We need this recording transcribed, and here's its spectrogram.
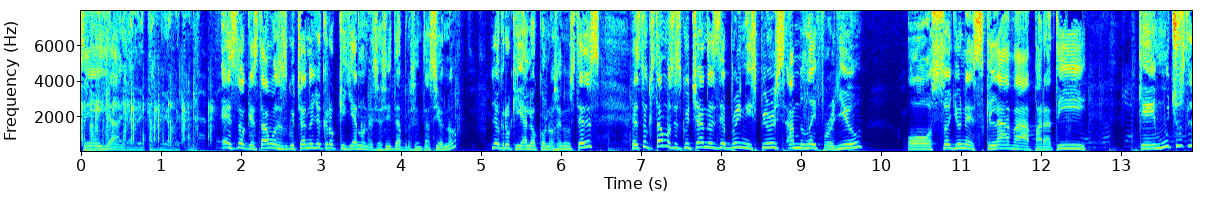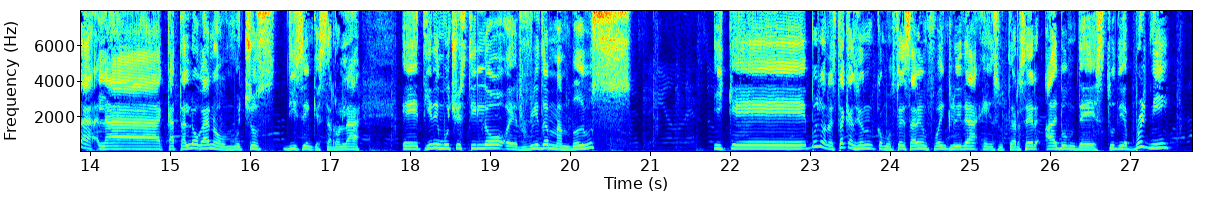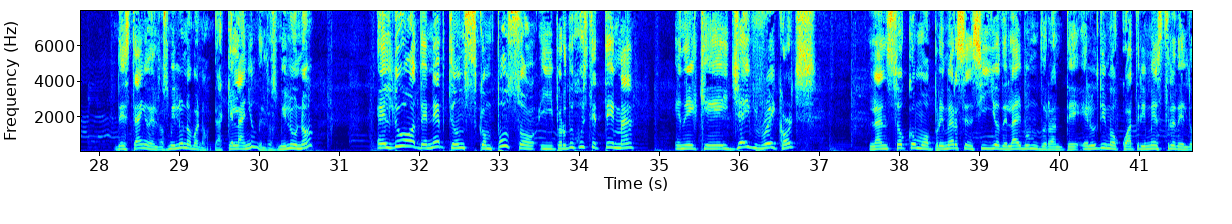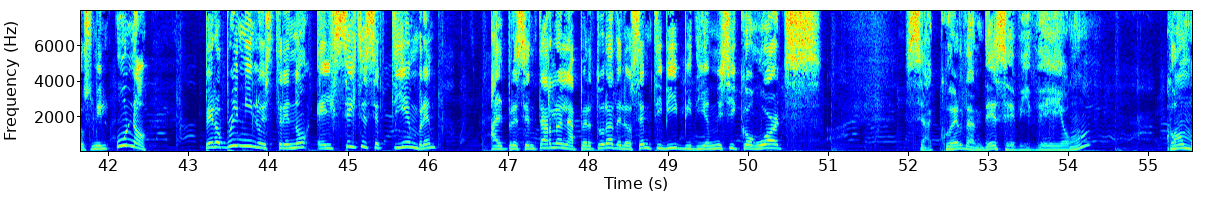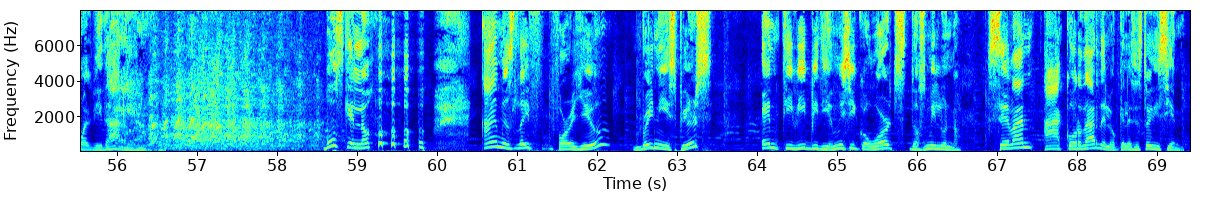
Sí, ya, ya le cambió, le cambió. Esto que estamos escuchando yo creo que ya no necesita presentación, ¿no? Yo creo que ya lo conocen ustedes. Esto que estamos escuchando es de Britney Spears, I'm Late for You. O Soy una esclava para ti. Que muchos la, catalogan o muchos dicen que esta rola eh, tiene mucho estilo eh, rhythm and blues. Y que, pues bueno, esta canción, como ustedes saben, fue incluida en su tercer álbum de estudio Britney de este año, del 2001, bueno, de aquel año, del 2001. El dúo de Neptunes compuso y produjo este tema en el que Jave Records lanzó como primer sencillo del álbum durante el último cuatrimestre del 2001. Pero Britney lo estrenó el 6 de septiembre al presentarlo en la apertura de los MTV Video Music Awards. ¿Se acuerdan de ese video? ¿Cómo olvidarlo? Búsquenlo. I'm a Slave for You, Britney Spears, MTV Video Music Awards 2001. Se van a acordar de lo que les estoy diciendo.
